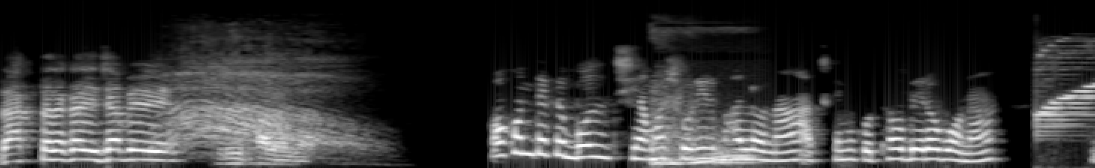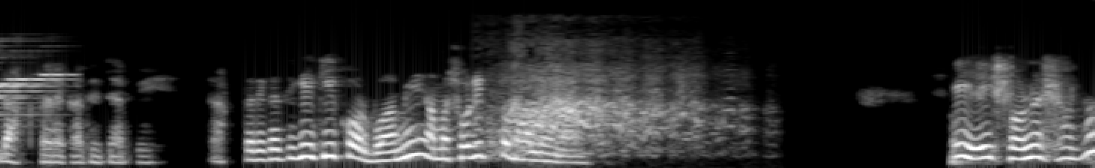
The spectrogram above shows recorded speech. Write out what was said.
ডাক্তারের কাছে যাবে। ভালো না কখন থেকে বলছি আমার শরীর ভালো না আজকে আমি কোথাও বেরোবো না। ডাক্তারের কাছে যাবে। ডাক্তারের কাছে গিয়ে কি করব? আমি আমার শরীর তো ভালো না। এই শোনো শোনো।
